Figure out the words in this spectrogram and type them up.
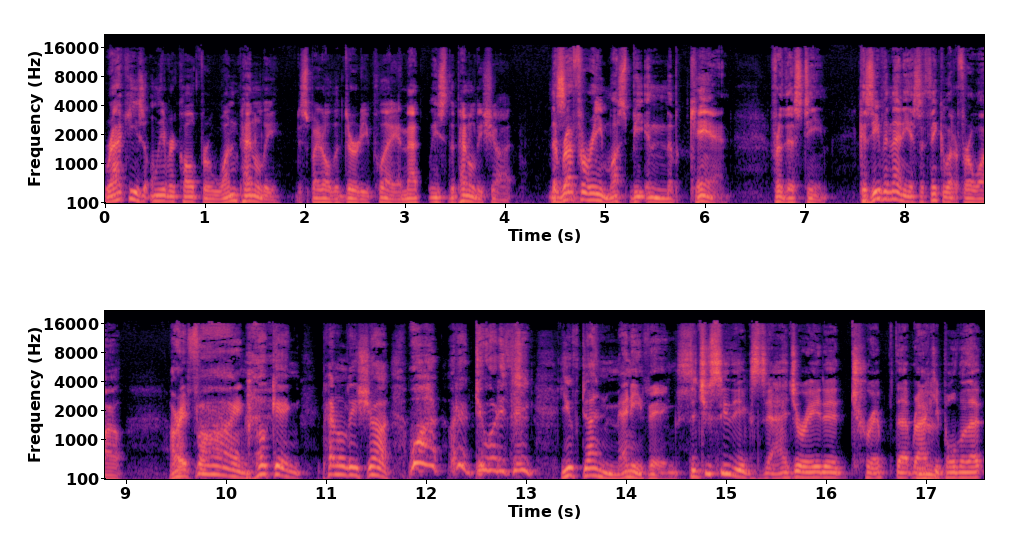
Racki's only ever called for one penalty, despite all the dirty play, and that leads to the penalty shot. The referee must be in the can for this team. Because even then, he has to think about it for a while. All right, fine, hooking, penalty shot. What? I didn't do anything. You've done many things. Did you see the exaggerated trip that Racki Mm. pulled on that?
